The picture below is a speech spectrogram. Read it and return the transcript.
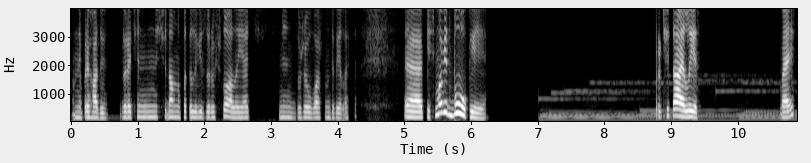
Не пригадую. До речі, нещодавно по телевізору йшло, але я не дуже уважно дивилася. Е, письмо від Буклі. Прочитай лист. Весь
